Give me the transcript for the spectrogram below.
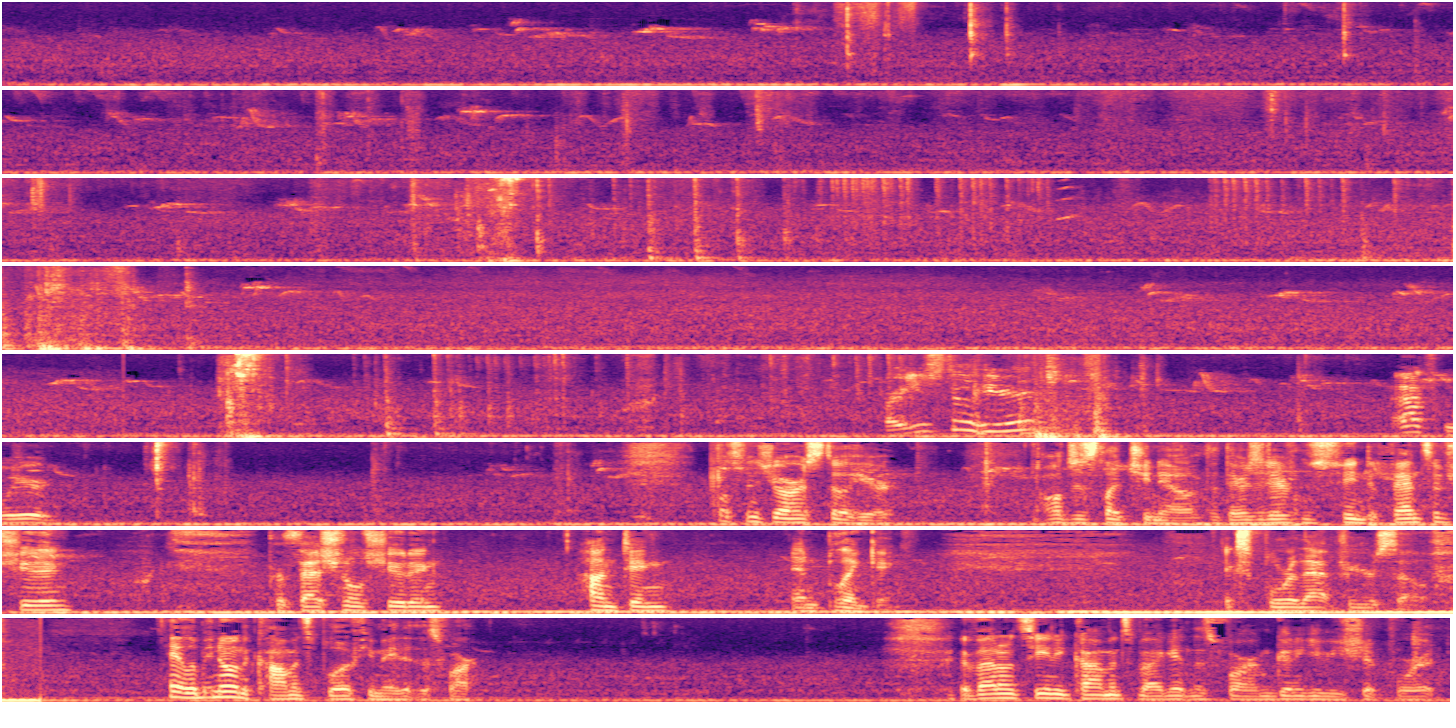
Are you still here? That's weird. Well, since you are still here, I'll just let you know that there's a difference between defensive shooting, professional shooting, hunting, and plinking. Explore that for yourself. Hey, let me know in the comments below if you made it this far. If I don't see any comments about getting this far, I'm gonna give you shit for it.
